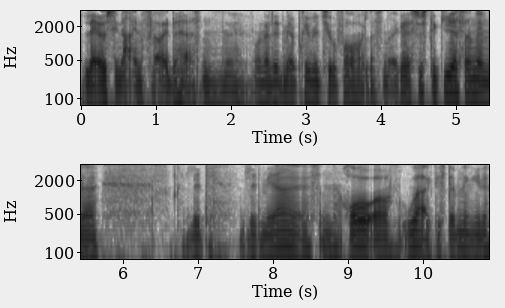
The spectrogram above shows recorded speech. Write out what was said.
lave sin egen fløjte her, sådan, øh, under lidt mere primitive forhold og sådan noget. Jeg synes, det giver sådan en øh, lidt, lidt mere øh, sådan rå og uagtig stemning i det.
